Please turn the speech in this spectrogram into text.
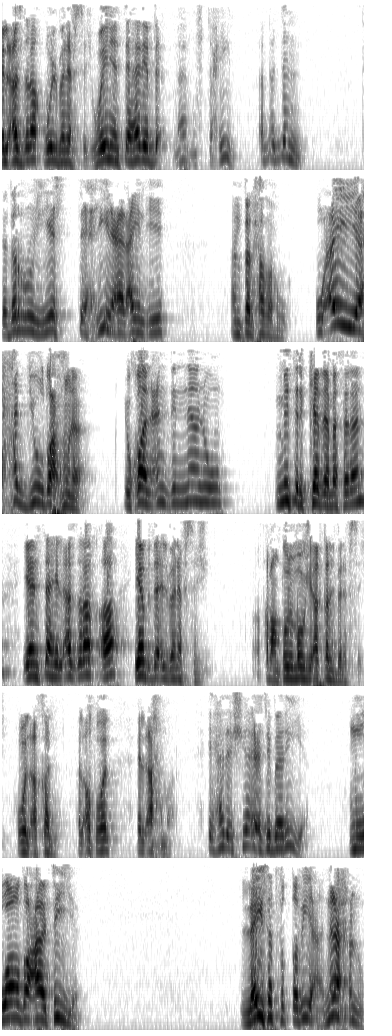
الأزرق والبنفسجي وين ينتهي هذا؟ يبدأ. ما مستحيل. أبدا. تدرج يستحيل على العين إيه؟ أن تلحظه. وأي حد يوضع هنا. يقال عند النانو متر كذا مثلا ينتهي الأزرق أه يبدأ البنفسجي. طبعا طول الموجة أقل بنفسجي هو الأقل الأطول الأحمر. إيه هذه أشياء اعتبارية مواضعاتية. ليست في الطبيعة نحن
